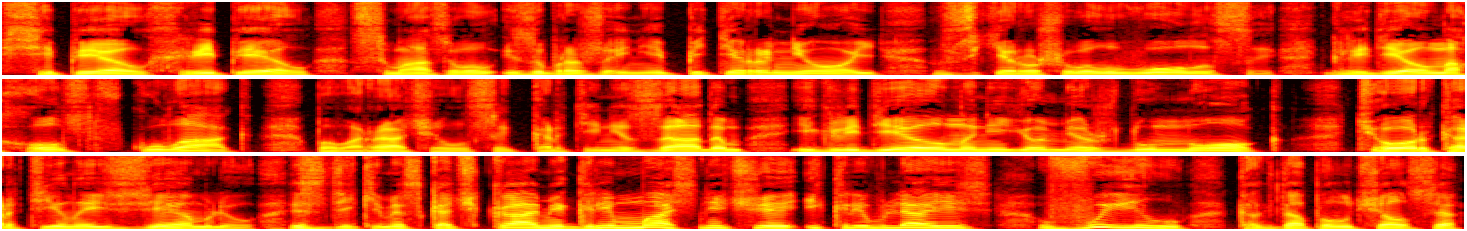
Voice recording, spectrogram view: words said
Сипел, хрипел, смазывал изображение пятерней, взъерошивал волосы, глядел на холст в кулак, поворачивался к картине задом и глядел на нее между ног тер картиной землю, с дикими скачками, гримасничая и кривляясь, выл, когда получался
